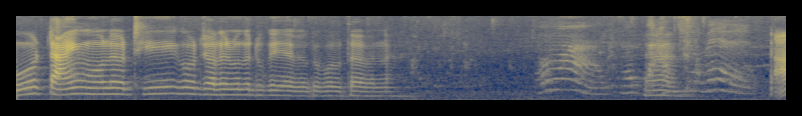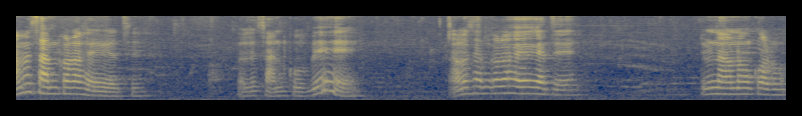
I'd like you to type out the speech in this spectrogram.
ও টাইম হলে ঠিক ওর জলের মধ্যে ঢুকে যাবে, ওকে বলতে হবে না। হ্যাঁ আমার স্নান করা হয়ে গেছে। বলে স্নান করবে? আমার স্নান করা হয়ে গেছে। তুমি নাও নাও করো।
